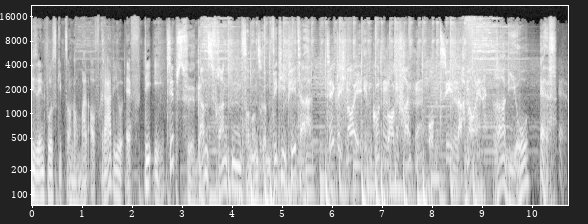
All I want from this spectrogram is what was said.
Diese Infos gibt's auch nochmal auf radiof.de. Tipps für ganz Franken von unserem Wiki Peter. Täglich neu in Guten Morgen Franken um 10 nach 9. Radio F. F.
